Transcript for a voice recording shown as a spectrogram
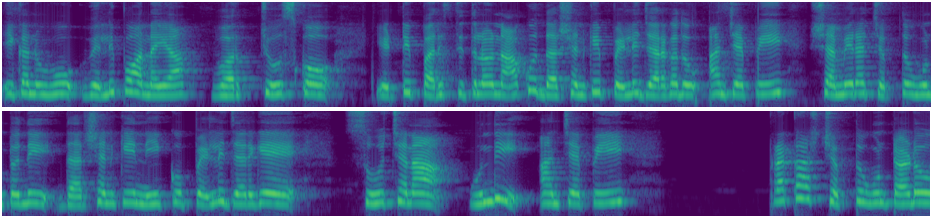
ఇక నువ్వు వెళ్ళిపో అన్నయ్య వర్క్ చూసుకో. ఎట్టి పరిస్థితిలో నాకు దర్శన్కి పెళ్ళి జరగదు అని చెప్పి షమీర చెప్తూ ఉంటుంది. దర్శన్కి నీకు పెళ్ళి జరిగే సూచన ఉంది అని చెప్పి ప్రకాష్ చెప్తూ ఉంటాడు.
